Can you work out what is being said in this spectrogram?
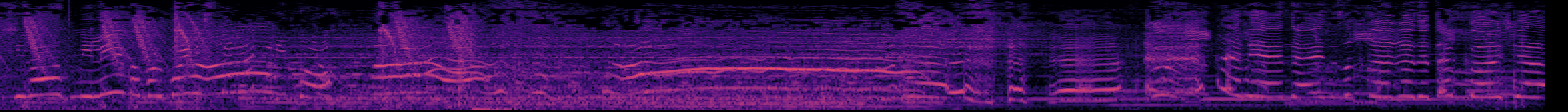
מכירה עוד מילים, אבל בואי נסתכל מפה! אני עדיין זוכרת את הקול שלו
